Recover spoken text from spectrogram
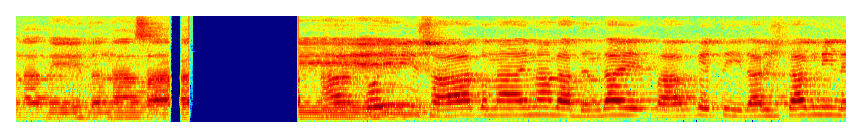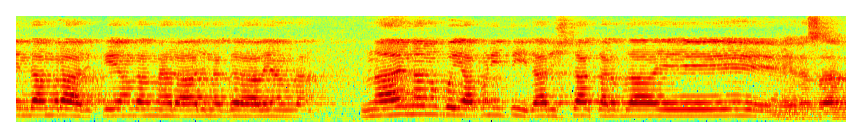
ਨਦੀ ਤਨਾ ਸਾ ਹਾਂ ਕੋਈ ਵੀ ਸਾਥ ਨਾ ਇਹਨਾਂ ਦਾ ਦਿੰਦਾ ਏ ਭਾਵ ਕਿ ਧੀ ਦਾ ਰਿਸ਼ਤਾ ਵੀ ਨਹੀਂ ਲੈਂਦਾ ਮਹਾਰਾਜ ਕਿਆਂ ਦਾ ਮਹਾਰਾਜ ਨਗਰ ਵਾਲਿਆਂ ਦਾ। ਨਾ ਇਹਨਾਂ ਨੂੰ ਕੋਈ ਆਪਣੀ ਧੀ ਦਾ ਰਿਸ਼ਤਾ ਕਰਦਾ ਏ। ਮੇਰ ਸਭ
